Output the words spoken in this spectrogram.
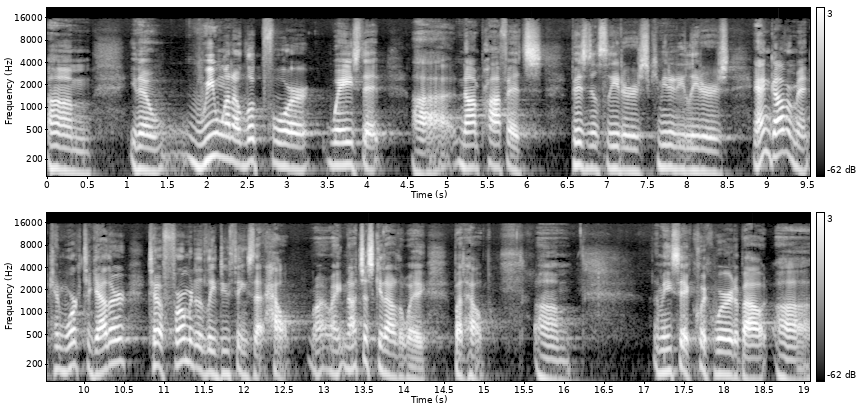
Um, you know, we want to look for ways that uh, nonprofits, business leaders, community leaders, and government can work together to affirmatively do things that help, right? right? Not just get out of the way, but help. Um, let me say a quick word about uh,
